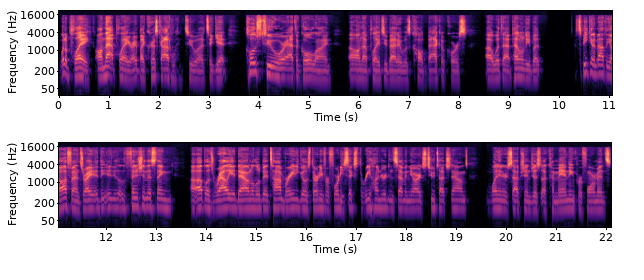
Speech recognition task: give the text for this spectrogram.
what a play on that play, right by Chris Godwin to uh, to get close to or at the goal line uh, on that play. Too bad it was called back, of course, uh, with that penalty, but speaking about the offense, right? The, finishing this thing uh, up, let's rally it down a little bit. Tom Brady goes 30 for 46, 307 yards, two touchdowns, one interception, just a commanding performance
